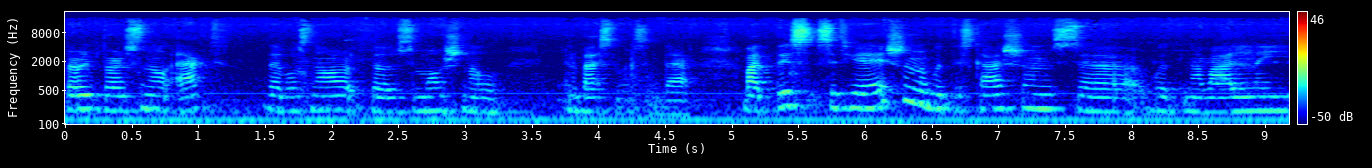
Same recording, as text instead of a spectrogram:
very personal act. There was not those emotional investments in there. But this situation with discussions uh, with Navalny,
